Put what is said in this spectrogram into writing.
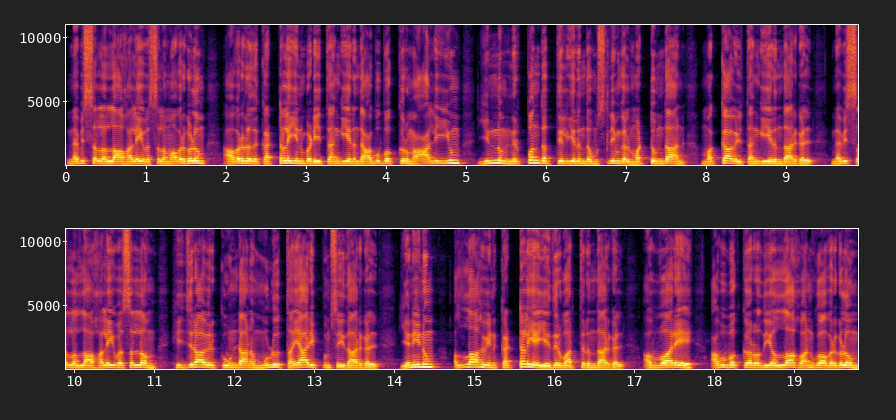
நபி சொல்லாஹ் அலைவசலம் அவர்களும் அவர்களது கட்டளையின்படி தங்கியிருந்த அபுபக்கரும் அலியும் இன்னும் நிர்பந்தத்தில் இருந்த முஸ்லிம்கள் மட்டும்தான் மக்காவில் தங்கியிருந்தார்கள். நபி சொல்லாஹ் அலைவசல்லம் ஹிஜ்ராவிற்கு உண்டான முழு தயாரிப்பும் செய்தார்கள். எனினும் அல்லாஹுவின் கட்டளையை எதிர்பார்த்திருந்தார்கள். அவ்வாறே அபுபக்கரது அல்லாஹ் அன்கு அவர்களும்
